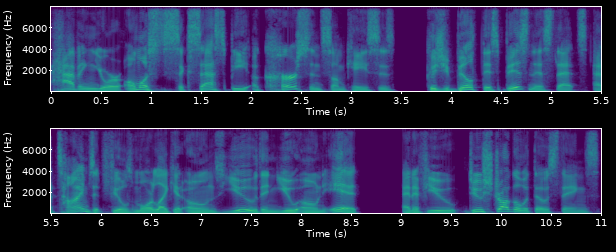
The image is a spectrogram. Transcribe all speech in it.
Having your almost success be a curse in some cases because you built this business that's at times it feels more like it owns you than you own it. And if you do struggle with those things,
